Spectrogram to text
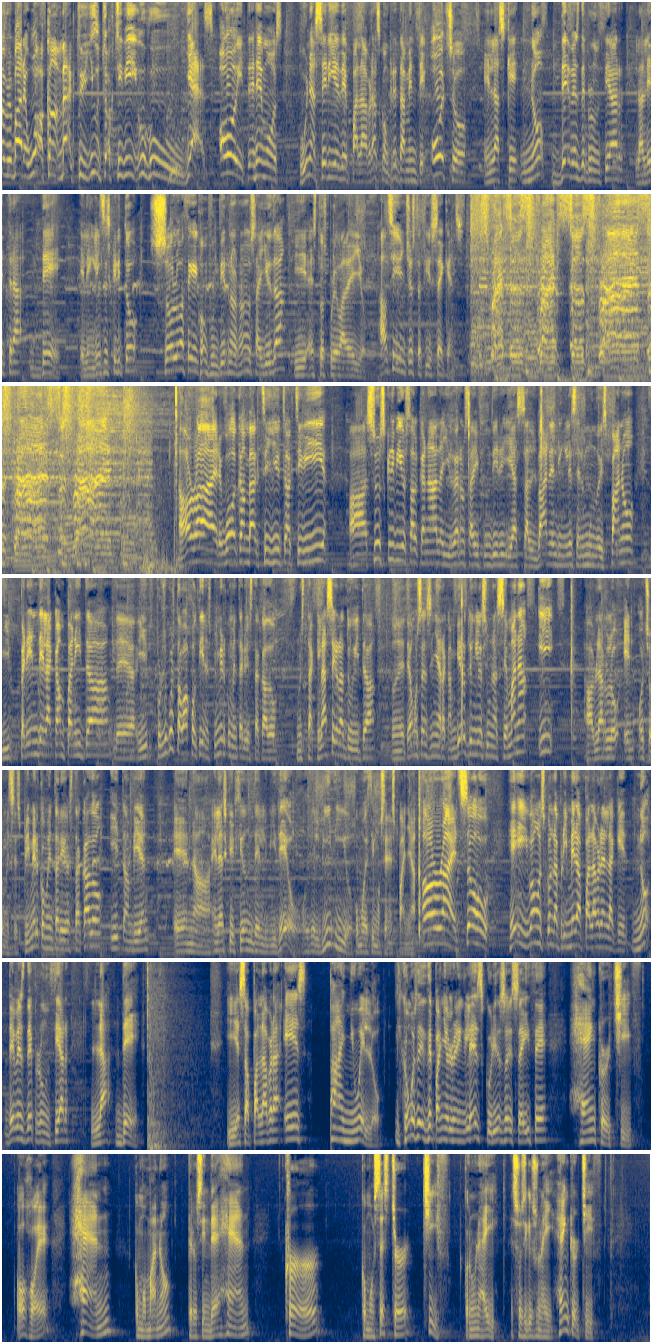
everybody, welcome back to You Talk TV. Uhu, yes, hoy tenemos una serie de palabras, concretamente 8, en las que no debes de pronunciar la letra D. El inglés escrito solo hace que confundirnos, no nos ayuda y esto es prueba de ello. I'll see you in just a few seconds. Subscribe, subscribe, subscribe, subscribe, subscribe. All right, welcome back to You Talk TV. Uh, suscribíos al canal, ayudarnos a difundir y a salvar el inglés en el mundo hispano y prende la campanita y por supuesto abajo tienes primer comentario destacado, nuestra clase gratuita donde te vamos a enseñar a cambiar tu inglés en una semana y a hablarlo en ocho meses. Primer comentario destacado y también en, uh, en la descripción del video o del vídeo como decimos en España. Alright, so, hey, vamos con la primera palabra en la que no debes de pronunciar la D. Y esa palabra es pañuelo. ¿Y cómo se dice pañuelo en inglés? Curioso, se dice handkerchief. Ojo, ¿eh? Hand, como mano, pero sin de hand. Cur, como sister. Chief, con una I. Eso sí que es una I. Handkerchief.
